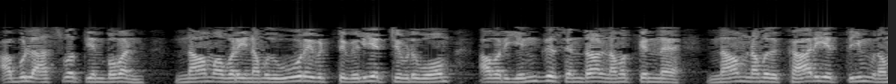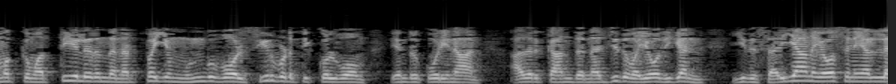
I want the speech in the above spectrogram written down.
அபுல் அஸ்வத் என்பவன் நாம் அவரை நமது ஊரை விட்டு வெளியேற்றி விடுவோம். அவர் எங்கு சென்றால் நமக்கென்ன? நாம் நமது காரியத்தையும் நமக்கு மத்தியில் இருந்த நட்பையும் முன்பு போல் சீர்படுத்திக் கொள்வோம் என்று கூறினான். அதற்கு அந்த நஜிது வயோதிகன் இது சரியான யோசனை அல்ல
